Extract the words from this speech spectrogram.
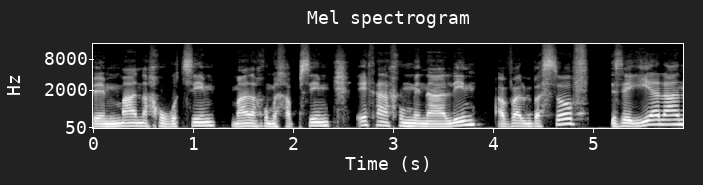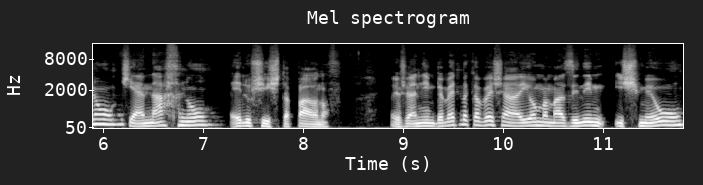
במה אנחנו רוצים, מה אנחנו מחפשים, איך אנחנו מנהלים, אבל בסוף זה הגיע לנו כי אנחנו אלו שהשתפרנו. ואני באמת מקווה שהיום המאזינים ישמעו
